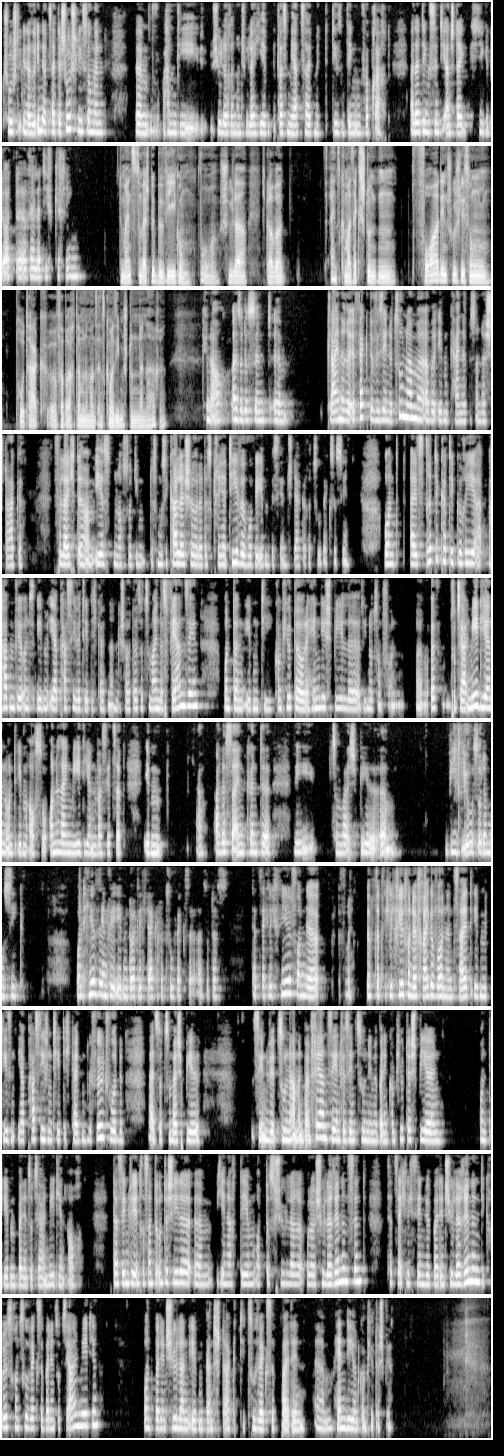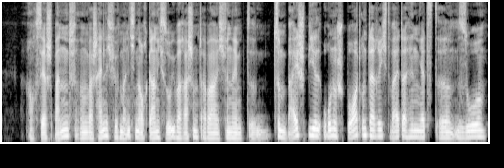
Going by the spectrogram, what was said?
Schulschli also in der Zeit der Schulschließungen ähm, haben die Schülerinnen und Schüler hier etwas mehr Zeit mit diesen Dingen verbracht. Allerdings sind die Anstiege dort äh, relativ gering. Du meinst zum Beispiel Bewegung, wo Schüler, ich glaube, 1,6 Stunden vor den Schulschließungen pro Tag äh, verbracht haben und dann waren es 1,7 Stunden danach. Ja? Genau, also das sind ähm, kleinere Effekte. Wir sehen eine Zunahme, aber eben keine besonders starke vielleicht äh, am ehesten noch so die, das Musikalische oder das Kreative, wo wir eben ein bisschen stärkere Zuwächse sehen. Und als dritte Kategorie haben wir uns eben eher passive Tätigkeiten angeschaut. Also zum einen das Fernsehen und dann eben die Computer- oder Handyspiele, die Nutzung von äh, sozialen Medien und eben auch so Online-Medien, was jetzt halt eben ja, alles sein könnte, wie zum Beispiel ähm, Videos oder Musik. Und hier sehen wir eben deutlich stärkere Zuwächse. Also dass tatsächlich viel von der äh, tatsächlich viel von der frei gewordenen Zeit eben mit diesen eher passiven Tätigkeiten gefüllt wurde. Also zum Beispiel sehen wir Zunahmen beim Fernsehen, wir sehen Zunahme bei den Computerspielen und eben bei den sozialen Medien auch. Da sehen wir interessante Unterschiede, ähm, je nachdem, ob das Schüler oder Schülerinnen sind. Tatsächlich sehen wir bei den Schülerinnen die größeren Zuwächse bei den sozialen Medien und bei den Schülern eben ganz stark die Zuwächse bei den ähm, Handy- und Computerspielen. Auch sehr spannend, wahrscheinlich für manchen auch gar nicht so überraschend, aber ich finde eben, äh, zum Beispiel ohne Sportunterricht weiterhin jetzt äh, so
